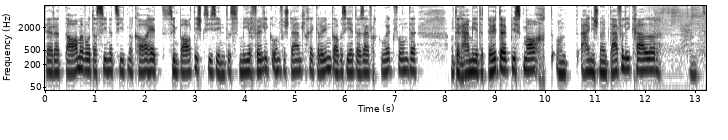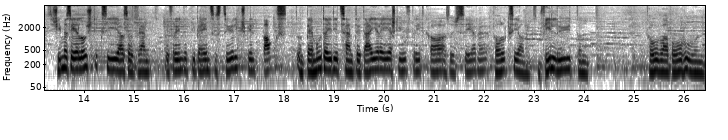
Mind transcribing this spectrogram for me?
der Dame, die das seinerzeit noch hatte, sympathisch sind. Das sind mir völlig unverständliche Gründe, aber sie hat uns einfach gut gefunden. Und dann haben wir dort etwas gemacht und einer ist noch im Es war immer sehr lustig. Gewesen. Also, wir haben befreundete Bands aus Zürich gespielt, Bugs und Bermuda Idiots haben dort auch ihren ersten Auftritt gehabt. Also es war sehr äh, toll. Gewesen. Und viele Leute und Tova Bohu und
